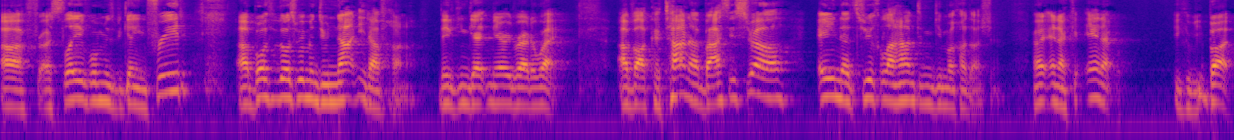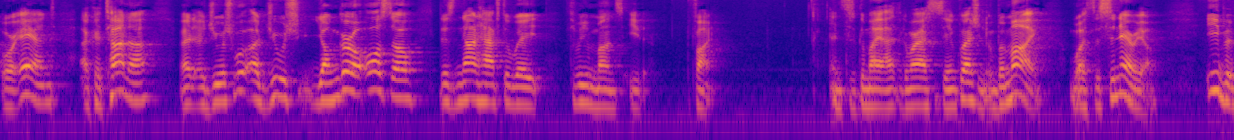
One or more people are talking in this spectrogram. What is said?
uh, a slave woman who's getting freed. Uh, both of those women do not need avchana. They can get married right away. Aval katana bas Yisrael. Right, and a, and a, it could be but or and a katana, right, a Jewish a Jewish young girl also does not have to wait three months either. Fine. And so Gemara, Gemara asks the same question. Ubamai, what's the scenario? Right,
